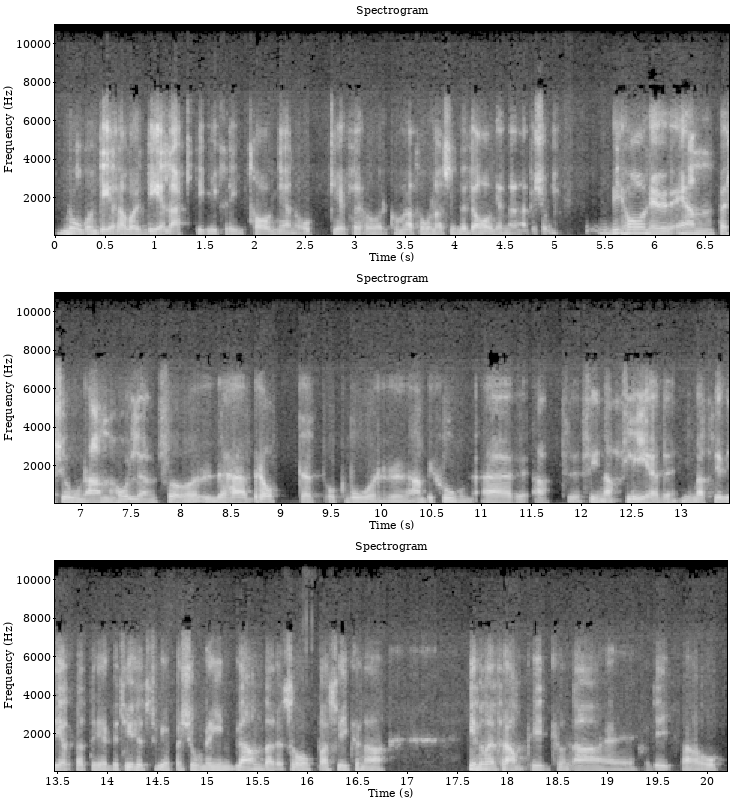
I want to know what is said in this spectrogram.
någon del har varit delaktig i fritagningen och förhör kommer att hållas under dagen med den här personen. Vi har nu en person anhållen för det här brottet och vår ambition är att finna fler. I och med att vi vet att det är betydligt fler personer inblandade så hoppas vi kunna inom en framtid kunna eh, gripa och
